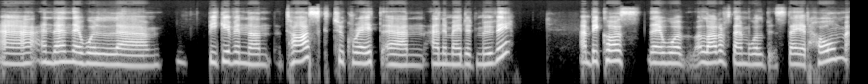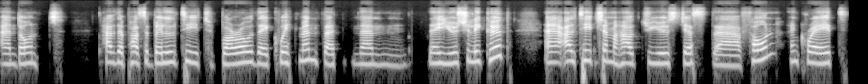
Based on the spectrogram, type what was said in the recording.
Uh, and then they will um, be given a task to create an animated movie. And because they were a lot of them will stay at home and don't have the possibility to borrow the equipment that then they usually could uh, i'll teach them how to use just a phone and create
